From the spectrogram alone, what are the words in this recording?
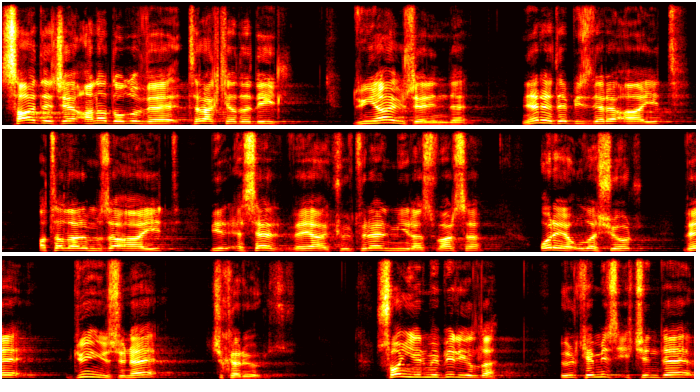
sadece Anadolu ve Trakya'da değil, dünya üzerinde nerede bizlere ait, atalarımıza ait bir eser veya kültürel miras varsa oraya ulaşıyor ve gün yüzüne çıkarıyoruz. Son 21 yılda ülkemiz içinde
